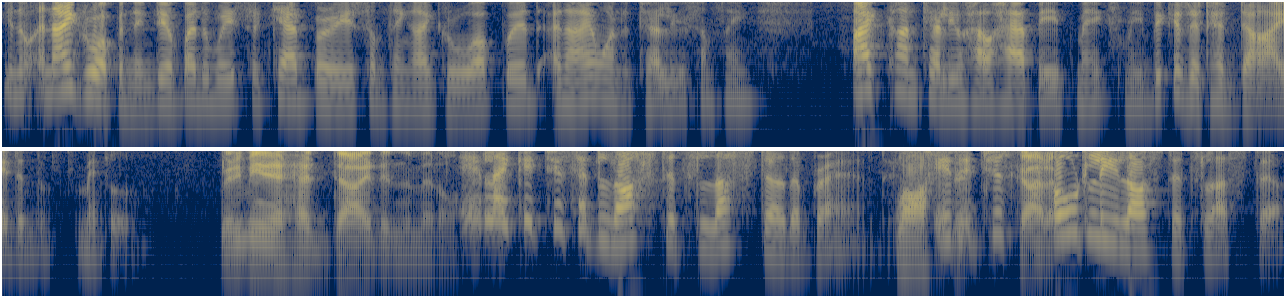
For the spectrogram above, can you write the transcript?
you know, and I grew up in India, by the way, so Cadbury is something I grew up with. And I want to tell you something. I can't tell you how happy it makes me because it had died in the middle. What do you mean it had died in the middle? It, like it just had lost its luster, the brand. Lost it. it. It just Got it. totally lost its luster.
